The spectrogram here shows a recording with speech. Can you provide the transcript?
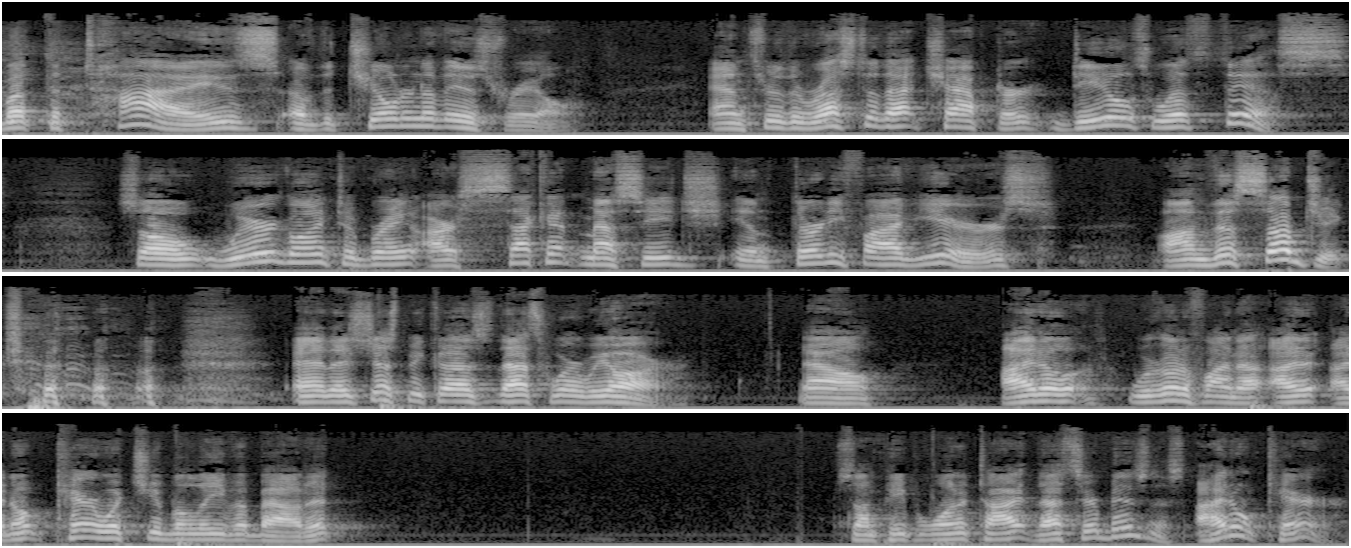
but the tithes of the children of Israel, and through the rest of that chapter, deals with this. So we're going to bring our second message in 35 years on this subject. and it's just because that's where we are. Now, I don't, we're going to find out, I, I don't care what you believe about it. Some people want to tithe, that's their business. I don't care.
